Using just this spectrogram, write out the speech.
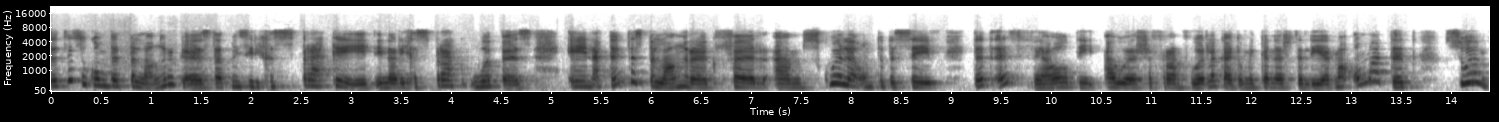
dit is hoekom dit belangrik is dat mense hierdie gesprekke het en dat die gesprek oop is. En ek dink dit is belangrik vir ehm um, skole om te besef dit is wel die ouers se verantwoordelikheid om die kinders te leer, maar omdat dit so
